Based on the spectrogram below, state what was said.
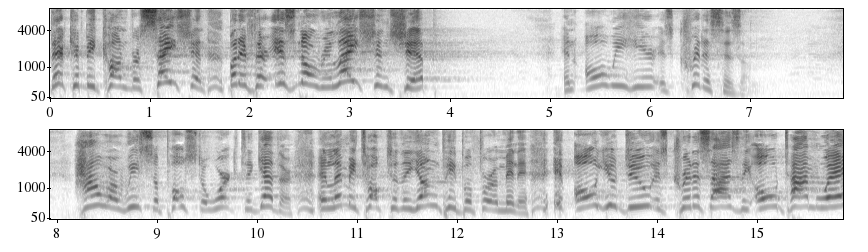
there can be conversation. But if there is no relationship, and all we hear is criticism, how are we supposed to work together? And let me talk to the young people for a minute. If all you do is criticize the old time way,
